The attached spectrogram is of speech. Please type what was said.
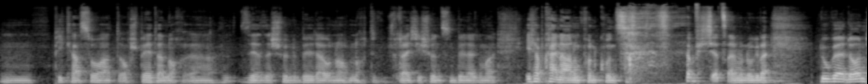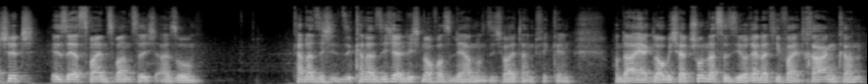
hm, Picasso hat auch später noch äh, sehr, sehr schöne Bilder und noch, noch vielleicht die schönsten Bilder gemalt. Ich habe keine Ahnung von Kunst. das habe ich jetzt einfach nur gedacht. Luka Doncic ist erst 22, also kann er, sich, kann er sicherlich noch was lernen und sich weiterentwickeln. Von daher glaube ich halt schon, dass er sie relativ weit tragen kann.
